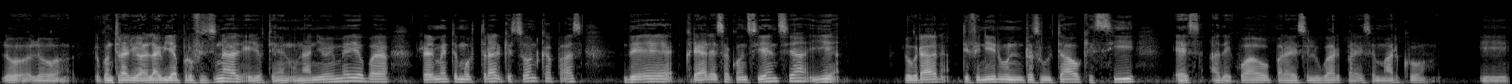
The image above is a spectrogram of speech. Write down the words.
lo, lo, lo contrario a la vida profesional, ellos tienen un año y medio para realmente mostrar que son capaces de crear esa conciencia y lograr definir un resultado que sí es adecuado para ese lugar, para ese marco y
